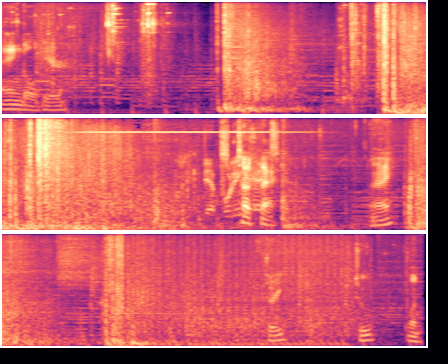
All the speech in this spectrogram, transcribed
angle here. Pulling Tuck ahead. back. Alright. Three, two, one.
